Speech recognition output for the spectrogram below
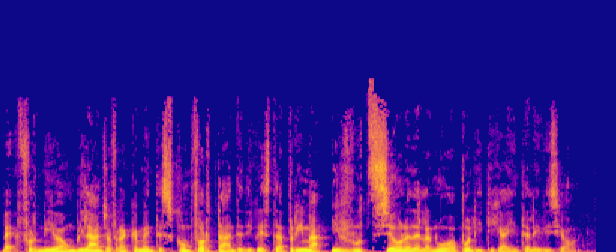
beh, forniva un bilancio francamente sconfortante di questa prima irruzione della nuova politica in televisione.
